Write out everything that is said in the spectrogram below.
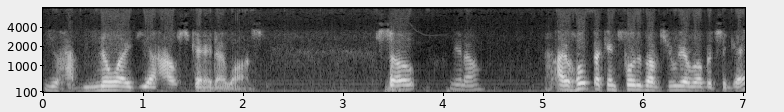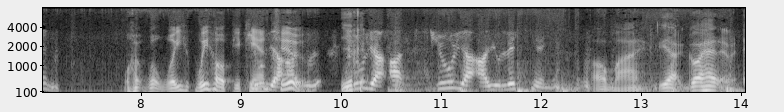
You have no idea how scared I was. So, you know, I hope I can photograph Julia Roberts again. Well, we we hope you can Julia, too. Are you, You Julia, are, Julia, are you listening? Oh my. Yeah, go ahead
